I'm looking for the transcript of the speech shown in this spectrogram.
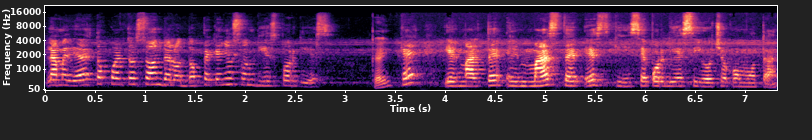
La medida de estos cuartos son, de los dos pequeños, son 10 por 10. Ok. ¿ok? Y el máster, el máster es 15 por 18 como tal.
